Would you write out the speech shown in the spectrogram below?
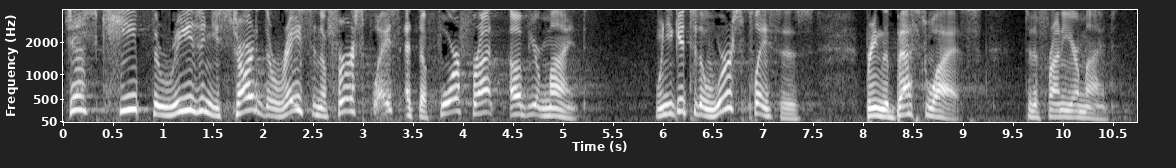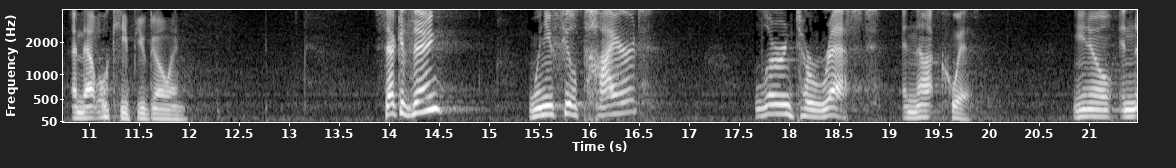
just keep the reason you started the race in the first place at the forefront of your mind. When you get to the worst places, bring the best whys to the front of your mind, and that will keep you going. Second thing, when you feel tired, learn to rest and not quit. You know, in,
